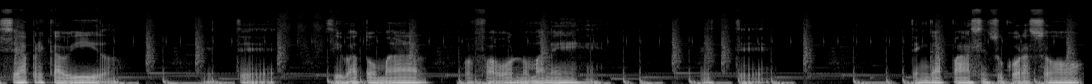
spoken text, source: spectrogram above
sea precavido. Este, si va a tomar por favor no maneje. Este, tenga paz en su corazón.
